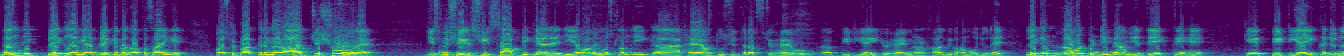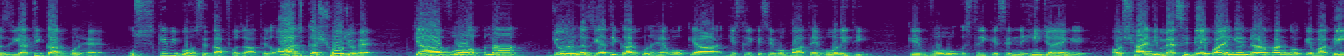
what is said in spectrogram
ناظرین ایک بریک لیں گے بریک کے بعد واپس آئیں گے اور اس پہ بات کریں گے۔ اور آج جو شو ہو رہا ہے جس میں شیخ رشید صاحب بھی کہہ رہے ہیں جی عوامی مسلم لیگ ہے اور دوسری طرف جو ہے وہ پی ٹی آئی جو ہے عمران خان بھی وہاں موجود ہیں۔ لیکن راول پنڈی میں ہم یہ دیکھتے ہیں کہ پی ٹی آئی کا جو نظریاتی کارکن ہے، اس کے بھی بہت سے تحفظات ہیں۔ تو آج کا شو جو ہے، کیا وہ اپنا جو نظریاتی کارکن ہے، وہ کیا جس طریقے سے وہ باتیں ہو رہی تھی کہ وہ اس طریقے سے نہیں جائیں گے؟ اور شاید یہ میسج دے پائیں گے عمران خان کو کہ واقعی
